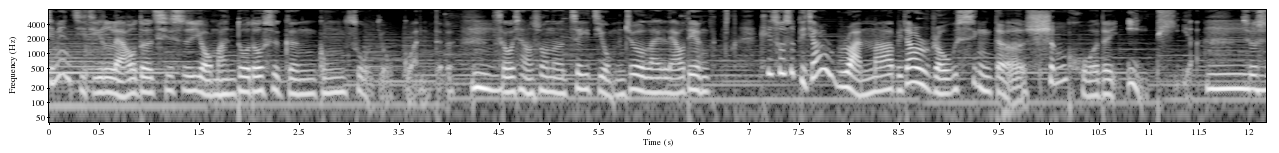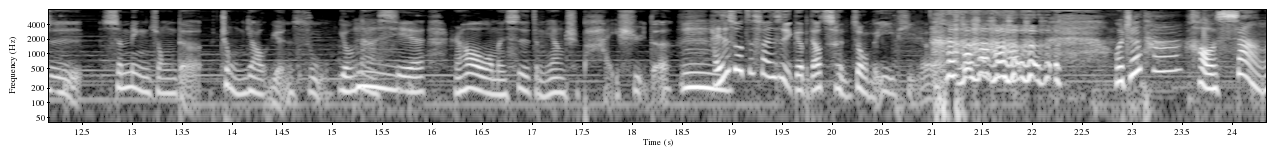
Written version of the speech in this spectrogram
前面几集聊的其实有蛮多都是跟工作有关的，嗯，所以我想说呢，这一集我们就来聊点可以说是比较软嘛、比较柔性的生活的议题啊，嗯，就是生命中的重要元素有哪些，嗯，然后我们是怎么样去排序的，嗯，还是说这算是一个比较沉重的议题呢？我觉得它好像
